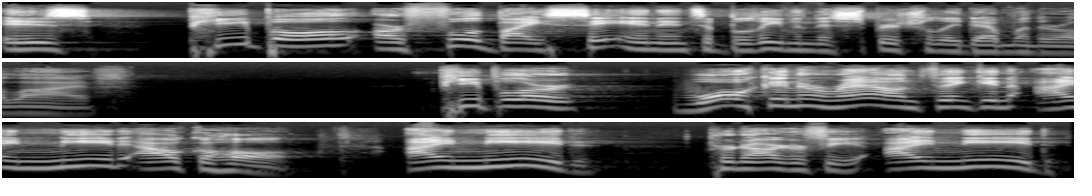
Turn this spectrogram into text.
Is people are fooled by Satan into believing they're spiritually dead when they're alive. People are walking around thinking, I need alcohol, I need pornography, I need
